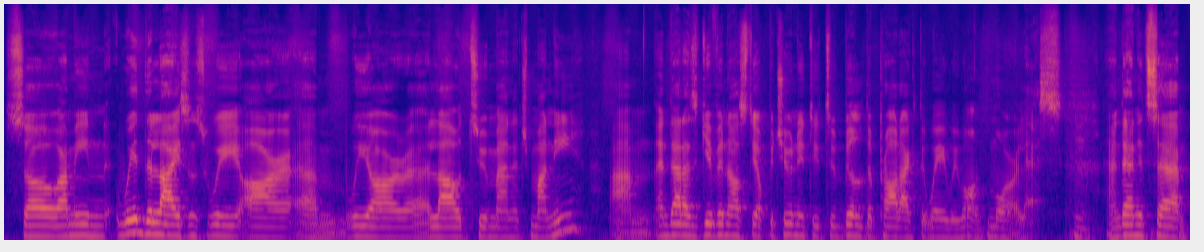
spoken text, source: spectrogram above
So I mean, with the license, we are um, we are uh, allowed to manage money, um, and that has given us the opportunity to build the product the way we want, more or less. Mm. And then it's a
